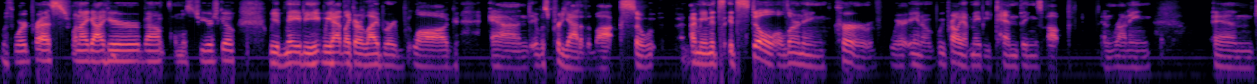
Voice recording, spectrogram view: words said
with WordPress when I got mm-hmm. here about almost two years ago. We had maybe we had like our library blog, and it was pretty out of the box. So, I mean, it's it's still a learning curve where you know we probably have maybe ten things up and running and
